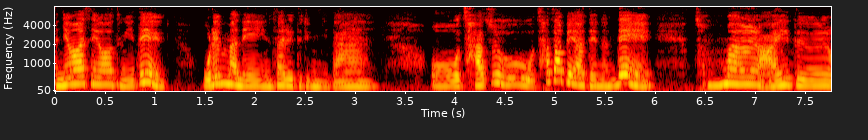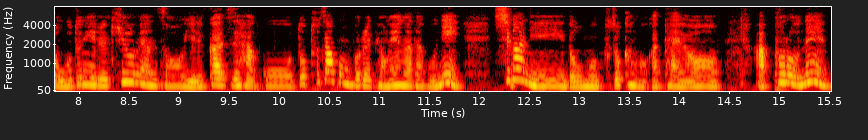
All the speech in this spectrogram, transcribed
안녕하세요, 둥이들. 오랜만에 인사를 드립니다. 어, 자주 찾아뵈야 되는데, 정말 아이들 오둥이를 키우면서 일까지 하고 또 투자 공부를 병행하다 보니 시간이 너무 부족한 것 같아요. 앞으로는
